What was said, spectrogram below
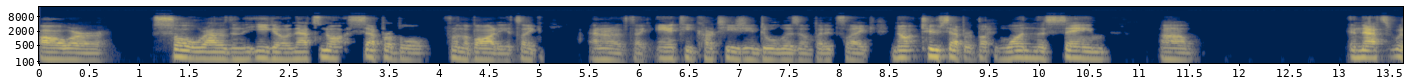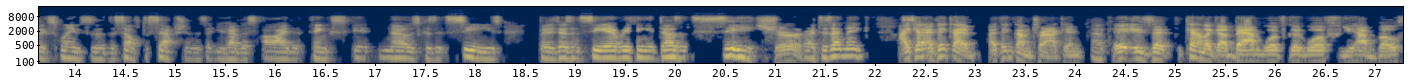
our soul rather than the ego, and that's not separable from the body. It's like I don't know, if it's like anti-Cartesian dualism, but it's like not two separate, but one the same. Um, and that's what explains the, the self-deception is that you have this eye that thinks it knows because it sees, but it doesn't see everything it doesn't see. Sure. Right? Does that make I can, I think I I think I'm tracking. okay? Is that kind of like a bad wolf, good wolf? You have both.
